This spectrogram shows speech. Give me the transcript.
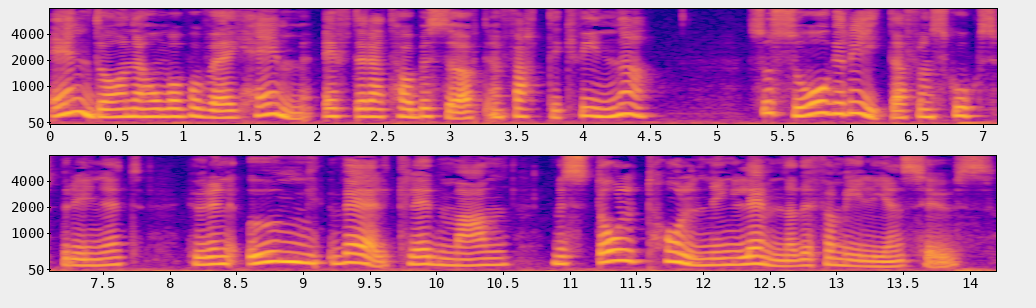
En dag när hon var på väg hem efter att ha besökt en fattig kvinna så såg Rita från skogsbrynet hur en ung välklädd man med stolt hållning lämnade familjens hus.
